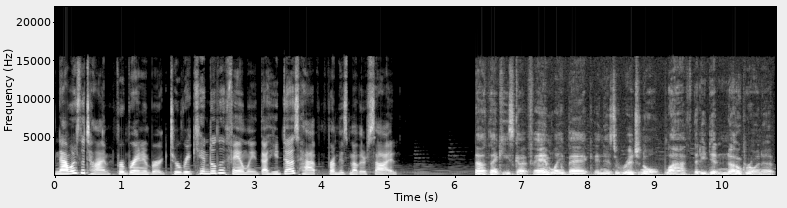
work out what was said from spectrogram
Now is the time for Brandenburg to rekindle the family that he does have from his mother's side. I think he's got family back in his original life that he didn't know growing up.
